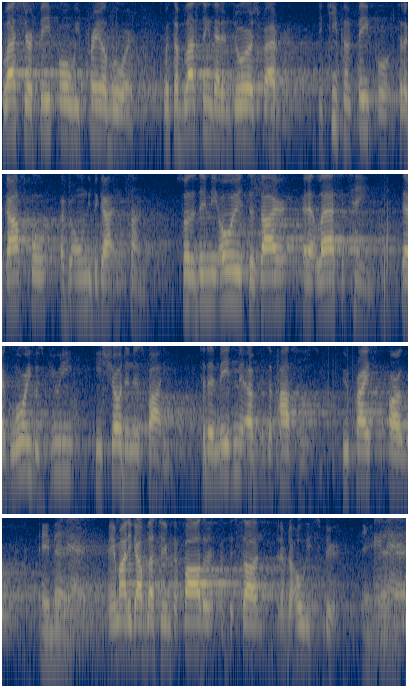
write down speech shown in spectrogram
Bless your faithful, we pray, O Lord, with a blessing that endures forever, and keep them faithful to the gospel of your only begotten Son, so that they may always desire and at last attain that glory whose beauty he showed in his body, to the amazement of his apostles, through Christ our Lord. Amen. May Almighty God bless you in the name of the Father, of the Son, and of the Holy Spirit. Amen.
